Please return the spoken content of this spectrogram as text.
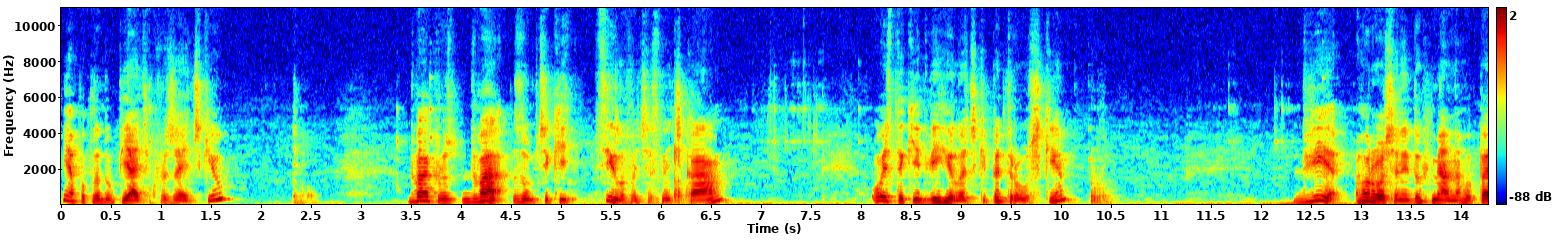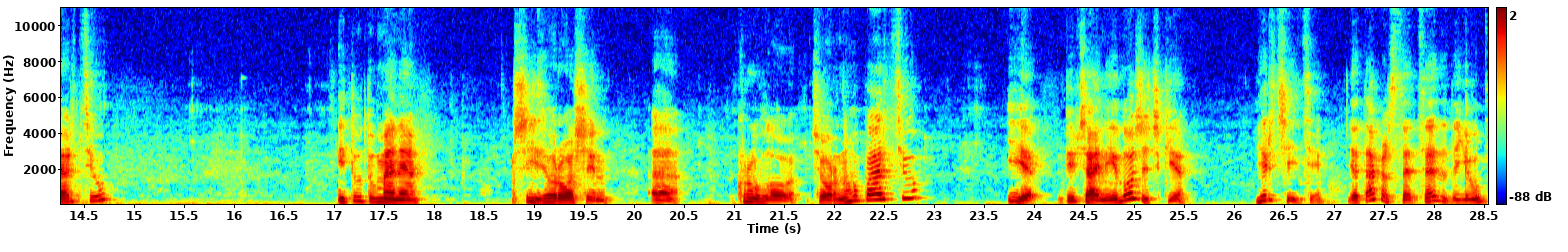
Я покладу 5 кружечків, 2, круж... 2 зубчики цілого чесничка, ось такі дві гілочки петрушки, дві горошини духмяного перцю. І тут у мене 6 горошин е, круглого чорного перцю і півчайної ложечки гірчиці. Я також все це додаю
